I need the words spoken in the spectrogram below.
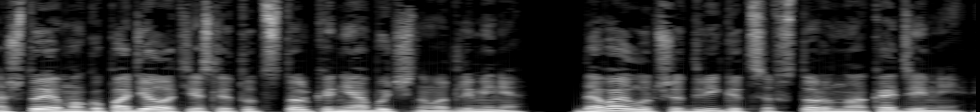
А что я могу поделать, если тут столько необычного для меня? Давай лучше двигаться в сторону Академии.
